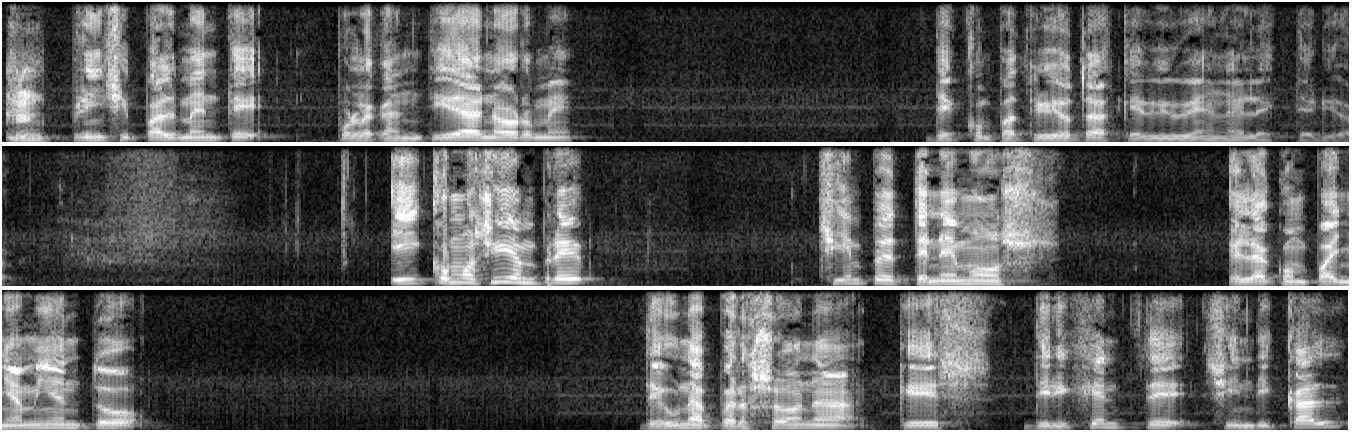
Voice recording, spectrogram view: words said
principalmente por la cantidad enorme de compatriotas que viven en el exterior. Y como siempre, siempre tenemos el acompañamiento de una persona que es dirigente sindical,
